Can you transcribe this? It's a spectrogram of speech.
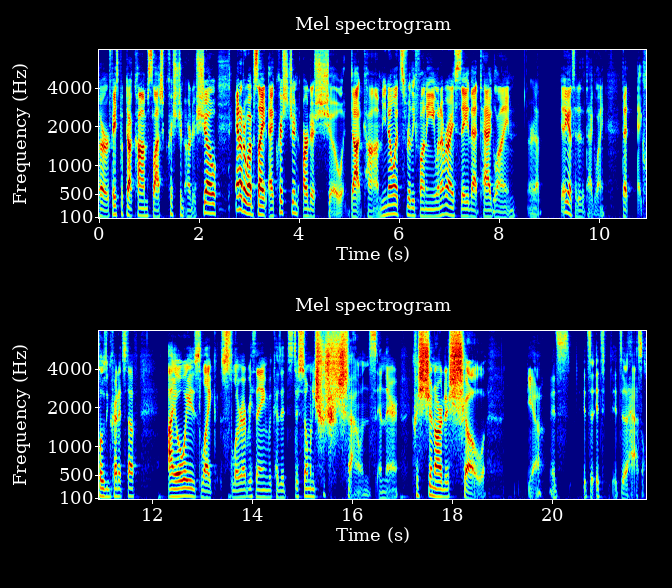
or facebook.com slash christian artist show and at our website at Christian artist christianartistshow.com you know it's really funny. Whenever i say that tagline or that, i guess it is a tagline that closing credit stuff i always like slur everything because it's there's so many sh sounds in there. Christian artist show. Yeah it's it's a, it's it's a hassle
